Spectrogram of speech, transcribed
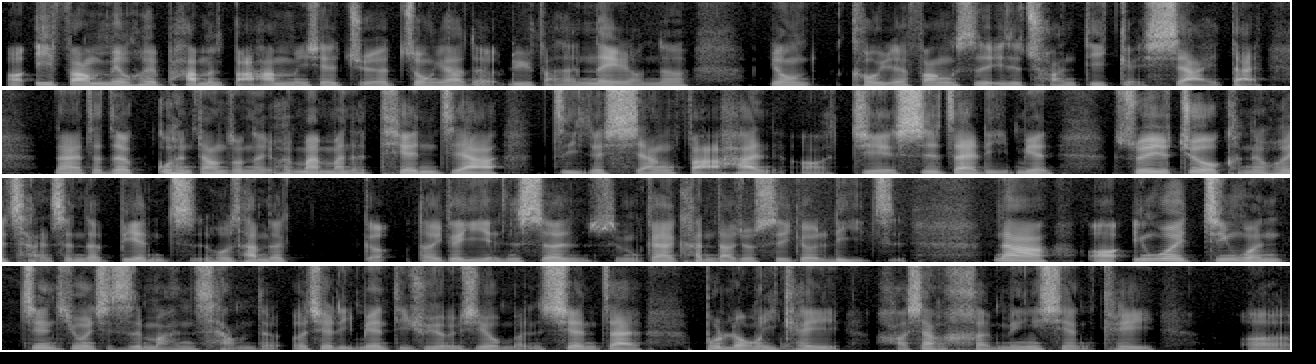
哦，一方面会他们把他们一些觉得重要的律法的内容呢，用口语的方式一直传递给下一代。那在这个过程当中呢，也会慢慢的添加自己的想法和啊解释在里面，所以就有可能会产生的变质或者他们的个的一个延伸。所以我们刚才看到就是一个例子。那哦，因为经文今天经文其实蛮长的，而且里面的确有一些我们现在不容易可以好像很明显可以呃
